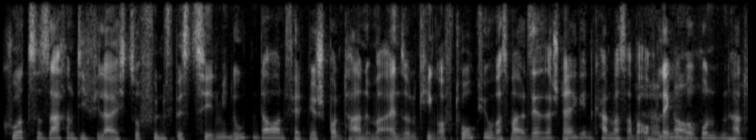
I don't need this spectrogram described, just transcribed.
kurze Sachen, die vielleicht so fünf bis zehn Minuten dauern, fällt mir spontan immer ein, so ein King of Tokyo, was mal sehr, sehr schnell gehen kann, was aber auch ja, längere genau. Runden hat.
